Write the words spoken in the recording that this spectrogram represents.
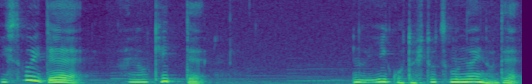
急いであの切っていいこと一つもないので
